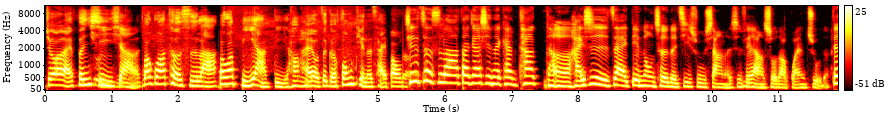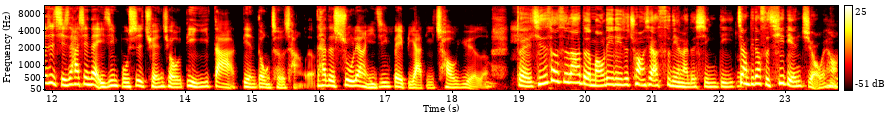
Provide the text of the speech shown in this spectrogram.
就要来分析一下，包括特斯拉，包括比亚迪，哈，还有这个丰田的财报。其实特斯拉大家。现在看它，呃，还是在电动车的技术上呢是非常受到关注的。但是其实它现在已经不是全球第一大电动车厂了，它的数量已经被比亚迪超越了。对，其实特斯拉的毛利率是创下四年来的新低，降低到十七点九，哎哈，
